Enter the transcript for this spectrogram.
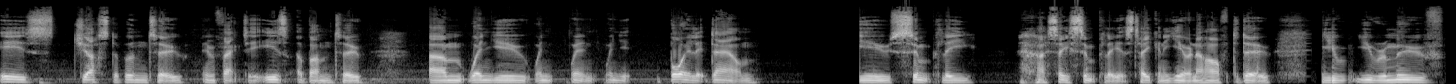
is just Ubuntu. In fact, it is Ubuntu. Um, when you when when when you boil it down, you simply I say simply, it's taken a year and a half to do. You you remove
